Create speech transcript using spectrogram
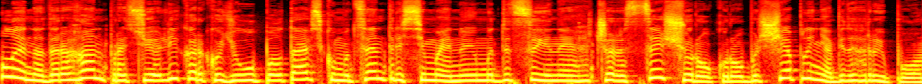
Олена Дараган працює лікаркою у Полтавському центрі сімейної медицини. Через це щороку робить щеплення від грипу.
